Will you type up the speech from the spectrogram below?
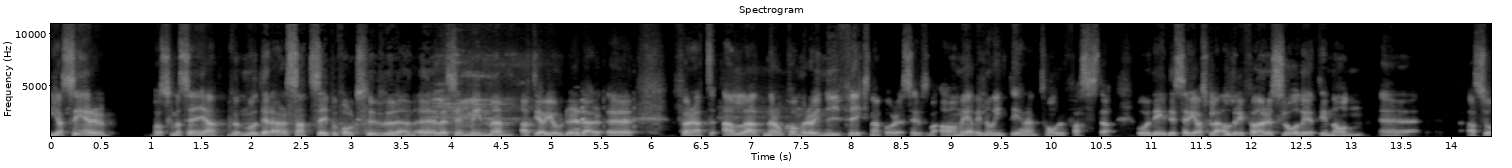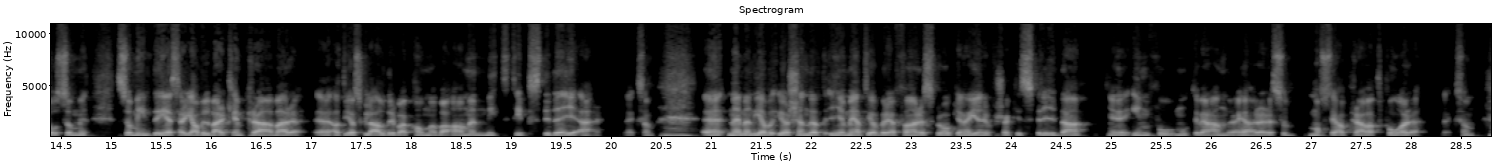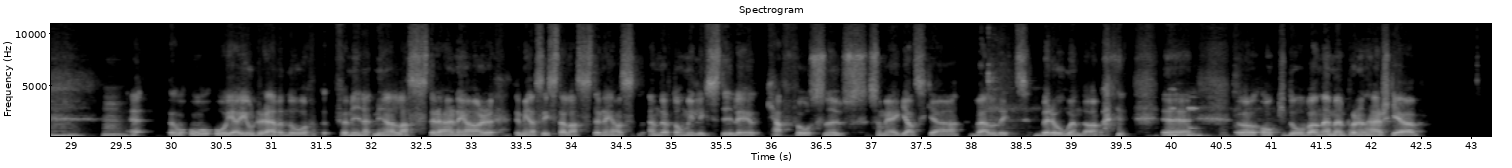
jag ser, vad ska man säga, det där har satt sig på folks huvuden, eh, eller sin minnen, att jag gjorde det där. Eh, för att alla, när de kommer och är nyfikna på det, så är det så bara, ah, men jag vill nog inte göra en torrfasta. Och det, det, jag skulle aldrig föreslå det till någon alltså, som, som inte är så här, jag vill verkligen pröva det. Att jag skulle aldrig bara komma och bara, ah, men mitt tips till dig är Liksom. Mm. Eh, nej, men jag, jag, kände att i och med att jag började förespråka den här grejen och försöker sprida eh, info och motivera andra att göra det så måste jag ha prövat på det. Liksom. Mm. Mm. Eh, och, och, Jag gjorde det även då, för mina, mina laster här när jag har, mina sista laster när jag har ändrat om min livsstil är kaffe och snus som jag är ganska väldigt beroende av. Mm. och då var nej men på den här ska jag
